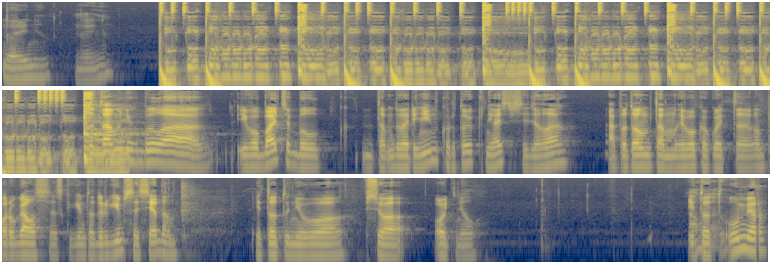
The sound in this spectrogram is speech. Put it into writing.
Дворянин. Дворянин? Ну, там у них была... Его батя был там дворянин, крутой князь, все дела. А потом там его какой-то... Он поругался с каким-то другим соседом, и тот у него все отнял. И А, тот да. умер,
